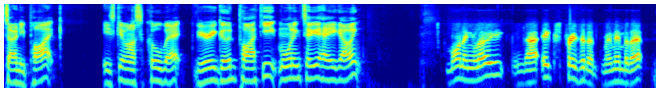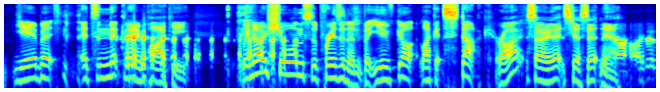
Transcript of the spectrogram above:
Tony Pike. He's given us a call back. Very good, Pikey. Morning to you. How you going? Morning, Lou. Uh, ex-president, remember that? Yeah, but it's a nickname, Pikey. we know Sean's the president, but you've got like it's stuck, right? So that's just it now. Yeah, I did,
